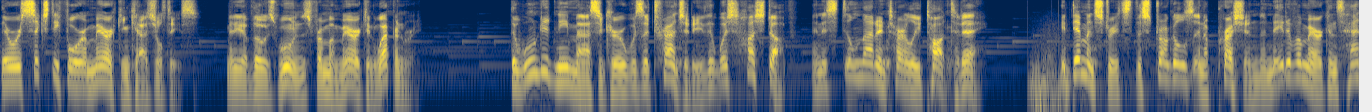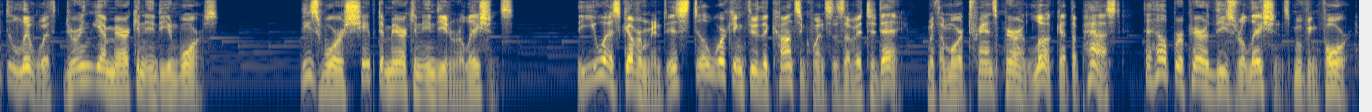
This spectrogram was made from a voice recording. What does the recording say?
There were 64 American casualties, many of those wounds from American weaponry. The Wounded Knee Massacre was a tragedy that was hushed up and is still not entirely taught today. It demonstrates the struggles and oppression the Native Americans had to live with during the American Indian Wars. These wars shaped American Indian relations. The U.S. government is still working through the consequences of it today with a more transparent look at the past to help repair these relations moving forward.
